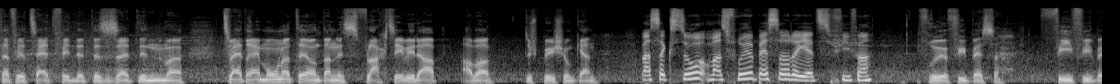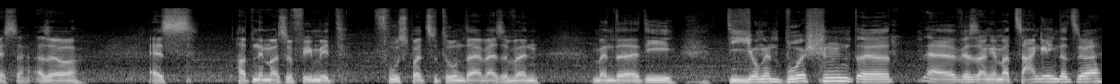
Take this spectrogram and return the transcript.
dafür Zeit findet. Das ist halt immer zwei, drei Monate und dann ist flacht eh wieder ab. Aber du spielst schon gern. Was sagst du, war es früher besser oder jetzt FIFA? Früher viel besser. Viel, viel besser. Also es hat nicht mehr so viel mit Fußball zu tun teilweise, wenn, wenn die, die jungen Burschen, der, äh, wir sagen immer Zangeln dazu,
